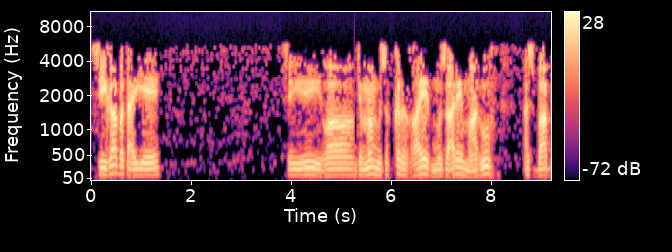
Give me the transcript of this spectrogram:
سیگا بتائیے۔ سیگا جمع، مذکر، غائب مزار معروف، اسباب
